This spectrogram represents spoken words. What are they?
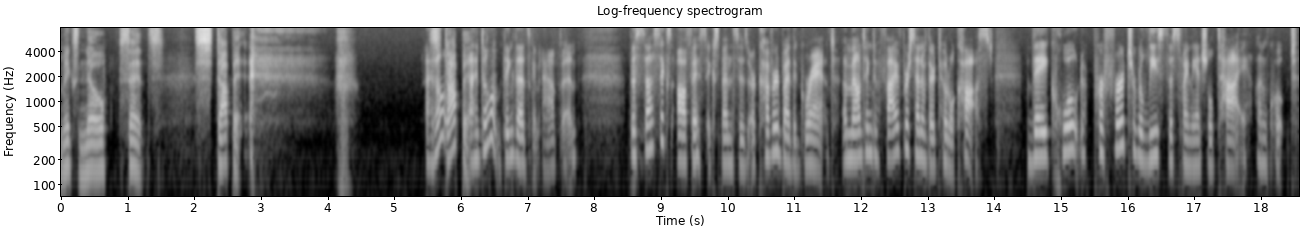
Makes no sense. Stop it. I don't Stop it. I don't think that's going to happen. The Sussex office expenses are covered by the grant, amounting to 5% of their total cost. They, quote, prefer to release this financial tie, unquote.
